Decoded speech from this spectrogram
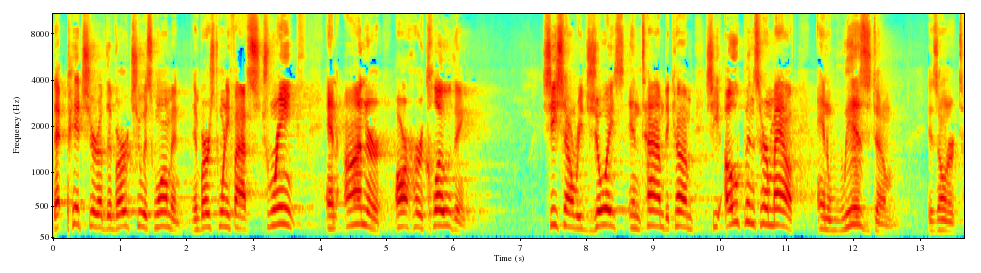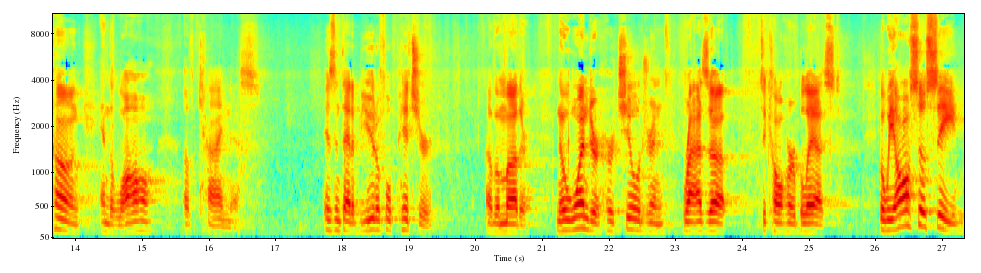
that picture of the virtuous woman in verse 25 strength and honor are her clothing. She shall rejoice in time to come. She opens her mouth, and wisdom is on her tongue, and the law of kindness. Isn't that a beautiful picture of a mother? No wonder her children rise up to call her blessed. But we also see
